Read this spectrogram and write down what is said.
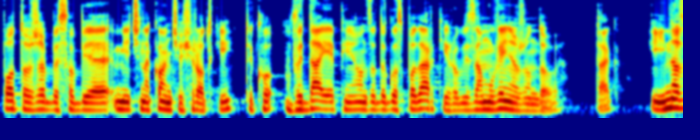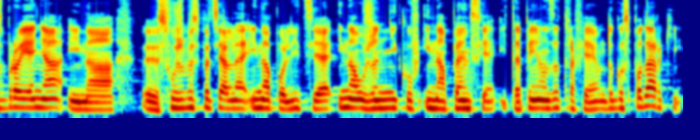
po to, żeby sobie mieć na koncie środki, tylko wydaje pieniądze do gospodarki, robi zamówienia rządowe, tak? I na zbrojenia, i na e, służby specjalne, i na policję, i na urzędników, i na pensje. I te pieniądze trafiają do gospodarki.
